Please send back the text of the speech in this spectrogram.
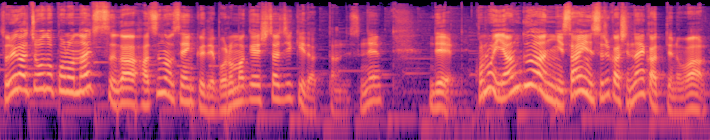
それがちょうどこのナチスが初の選挙でボロ負けした時期だったんですね。でこのヤング案にサインするかしないかっていうのは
